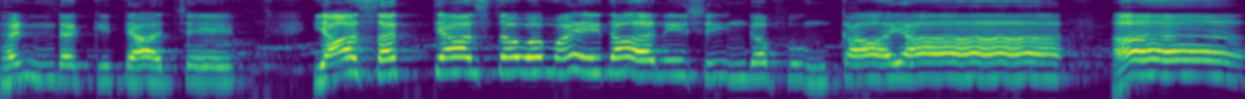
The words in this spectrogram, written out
खंड कित्याचे. या सत्यास्तव मैदानी शिंग फुंकाया. हा.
